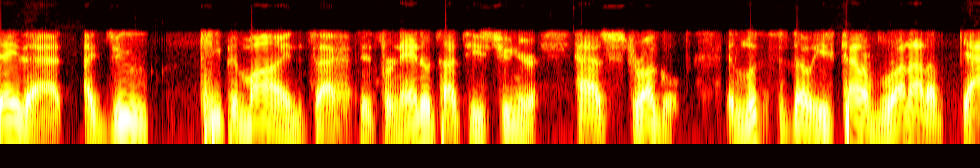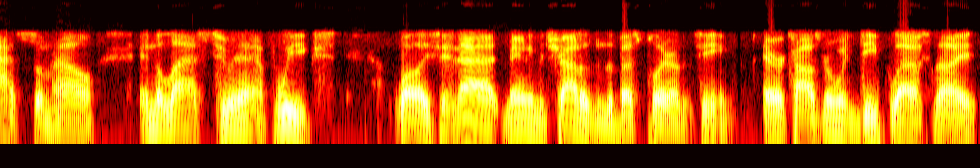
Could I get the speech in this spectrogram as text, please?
say that, I do keep in mind the fact that Fernando Tatis Jr. has struggled. It looks as though he's kind of run out of gas somehow in the last two and a half weeks. While I say that, Manny Machado isn't the best player on the team. Eric Hosmer went deep last night.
